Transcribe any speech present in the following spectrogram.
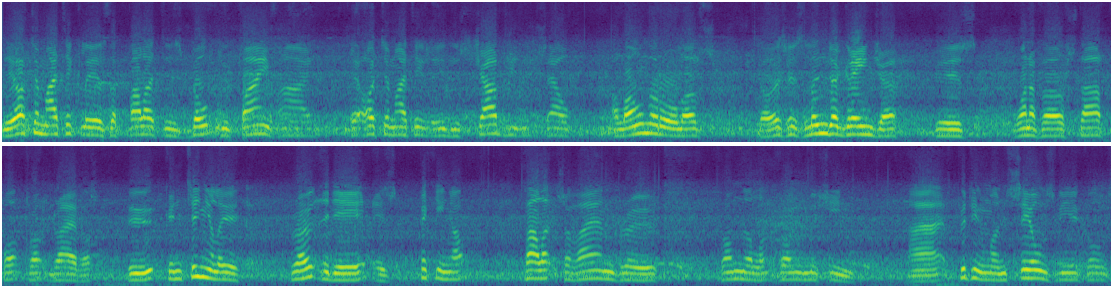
They automatically, as the pallet is built to five high, it automatically discharges itself along the rollers. So this is Linda Granger, who is one of our star pot truck drivers, who continually throughout the day is picking up pallets of Irn-Bru from the from the machine, uh, putting them on sales vehicles,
